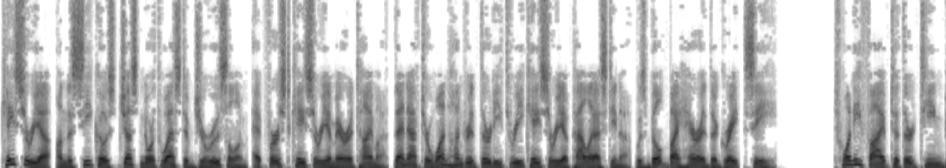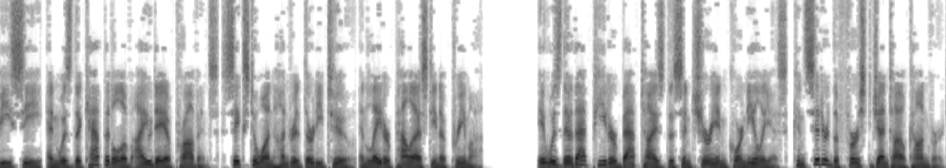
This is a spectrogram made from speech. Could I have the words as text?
Caesarea, on the seacoast just northwest of Jerusalem, at first Caesarea Maritima, then after 133 Caesarea Palestina, was built by Herod the Great, c. 25–13 BC, and was the capital of Iudea province 6 to 132 and later Palestina Prima. It was there that Peter baptized the centurion Cornelius, considered the first Gentile convert.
